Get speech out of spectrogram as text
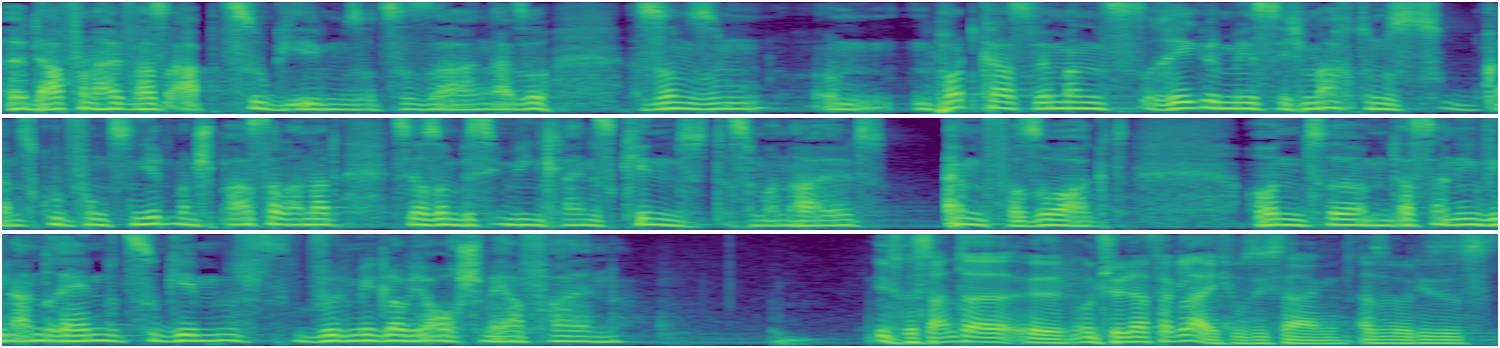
äh, davon halt was abzugeben sozusagen. Also so, so ein ein Podcast, wenn man es regelmäßig macht und es ganz gut funktioniert, man Spaß daran hat, ist ja so ein bisschen wie ein kleines Kind, das man halt ähm, versorgt. Und ähm, das dann irgendwie in andere Hände zu geben, würde mir, glaube ich, auch schwer fallen. Interessanter äh, und schöner Vergleich, muss ich sagen. Also dieses,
